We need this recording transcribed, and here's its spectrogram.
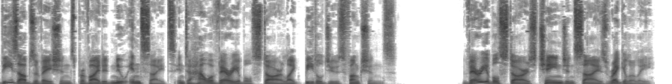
These observations provided new insights into how a variable star like Betelgeuse functions. Variable stars change in size regularly,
